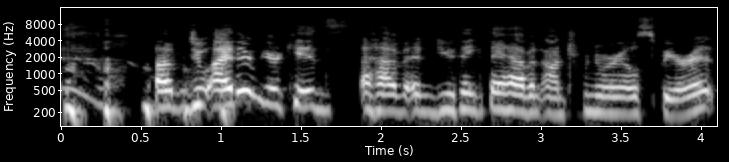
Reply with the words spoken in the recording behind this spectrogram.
um, do either of your kids have, and do you think they have an entrepreneurial spirit?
